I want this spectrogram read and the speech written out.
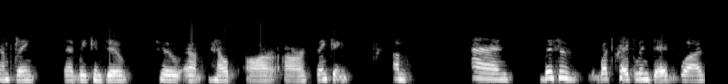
something that we can do to um, help our, our thinking. Um, and this is what Kraepelin did was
